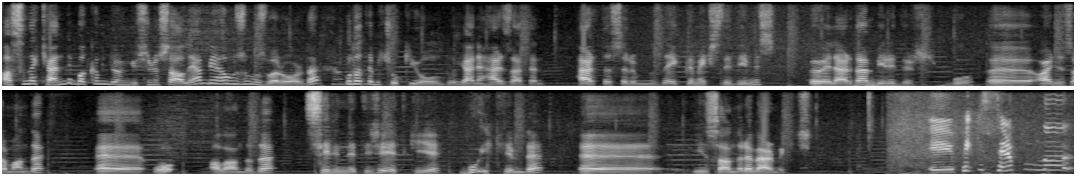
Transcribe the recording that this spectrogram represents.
aslında kendi bakım döngüsünü sağlayan bir havuzumuz var orada. Bu da tabii çok iyi oldu. Yani her zaten her tasarımımızda eklemek istediğimiz öğelerden biridir bu. E, aynı zamanda e, o alanda da serinletici etkiyi bu iklimde e, insanlara vermek için. Ee, peki Serapul'la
